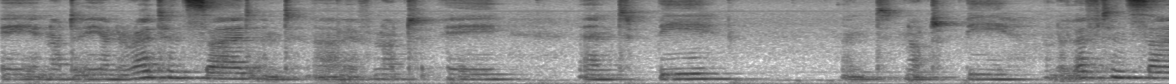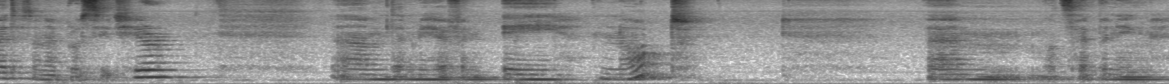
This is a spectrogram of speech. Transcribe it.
A, not A on the right hand side, and uh, we have not A and B, and not B on the left hand side. Then I proceed here. Um, then we have an A not. Um, what's happening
